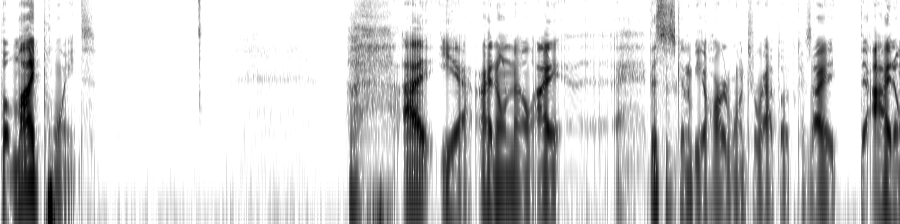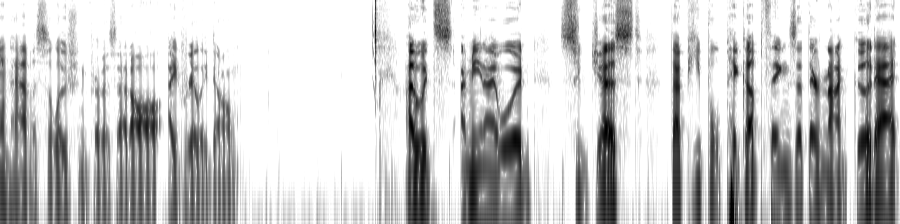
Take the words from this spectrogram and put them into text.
But my point I yeah, I don't know. I this is going to be a hard one to wrap up because I I don't have a solution for this at all. I really don't. I would I mean I would suggest that people pick up things that they're not good at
